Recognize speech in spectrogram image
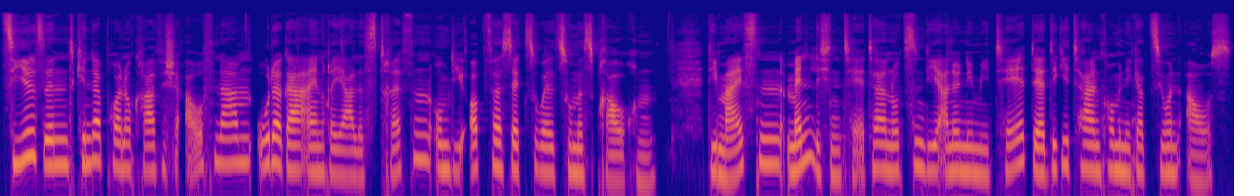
Ziel sind kinderpornografische Aufnahmen oder gar ein reales Treffen, um die Opfer sexuell zu missbrauchen. Die meisten männlichen Täter nutzen die Anonymität der digitalen Kommunikation aus.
